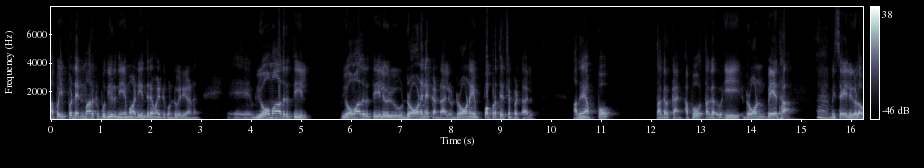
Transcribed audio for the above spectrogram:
അപ്പോൾ ഇപ്പോൾ ഡെൻമാർക്ക് പുതിയൊരു നിയമം അടിയന്തരമായിട്ട് കൊണ്ടുവരികയാണ്. വ്യോമാതിർത്തിയിൽ വ്യോമാതിർത്തിയിൽ ഒരു ഡ്രോണിനെ കണ്ടാലും ഡ്രോൺ എപ്പോൾ പ്രത്യക്ഷപ്പെട്ടാലും അതിനെ അപ്പോൾ തകർക്കാൻ അപ്പോൾ തക ഈ ഡ്രോൺ വേധ മിസൈലുകളോ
